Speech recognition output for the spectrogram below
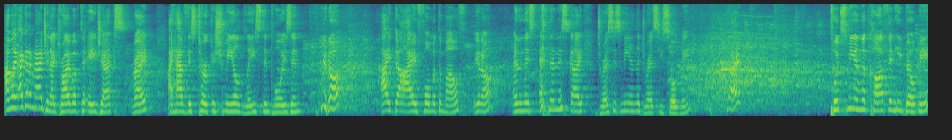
I'm like, I can imagine I drive up to Ajax, right? I have this Turkish meal laced in poison, you know? I die, foam at the mouth, you know? And then this and then this guy dresses me in the dress he sold me. Right? Puts me in the coffin he built me.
